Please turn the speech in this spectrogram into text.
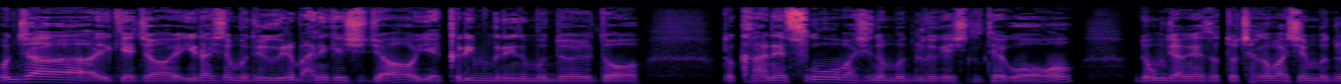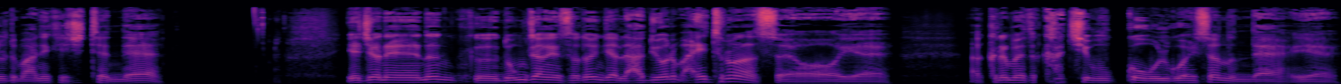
혼자 이렇게 저 일하시는 분들이 의외로 많이 계시죠. 예, 그림 그리는 분들도 또 간에 수공업 하시는 분들도 계실 테고 농장에서 또 작업하시는 분들도 많이 계실 텐데 예전에는 그 농장에서도 이제 라디오를 많이 틀어놨어요. 예. 아, 그러면서 같이 웃고 울고 했었는데, 예.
